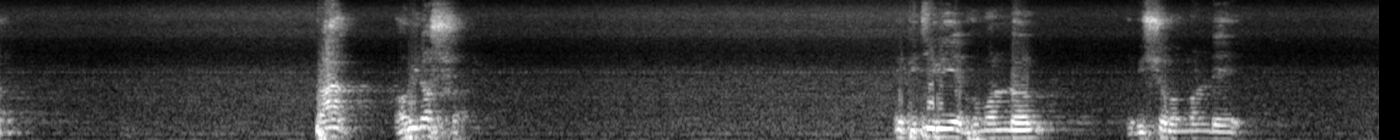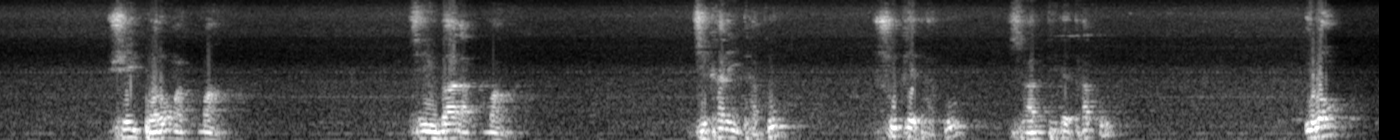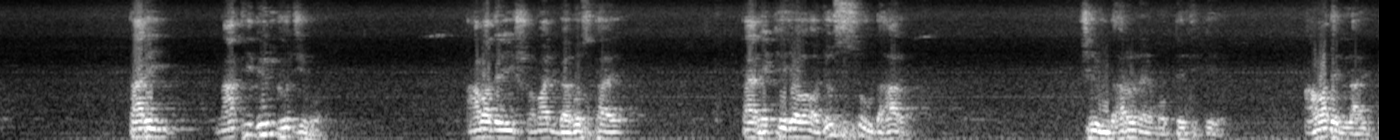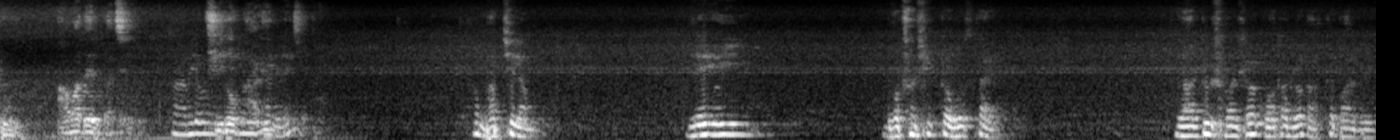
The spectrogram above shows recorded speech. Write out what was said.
প্রাণ অবিনশ্বর। এই পৃথিবী এ ভূমণ্ডল বিশ্বব্রহ্মাণ্ডে সেই পরম আত্মা, সেই উদার আত্মা যেখানেই থাকুক সুখে থাকুক শান্তিতে থাকুক এবং তার এই নাতি দীর্ঘ জীবন আমাদের এই সমাজ ব্যবস্থায় তা রেখে যাওয়া অজস্র উদাহরণ। সেই উদাহরণের মধ্যে থেকে আমাদের লালটু আমাদের কাছে ভাবছিলাম যে এই বর্ষণসিক্ত অবস্থায় লালটুর সমাজসেবা কথা লোক আসতে পারবে।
